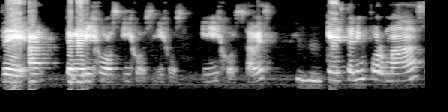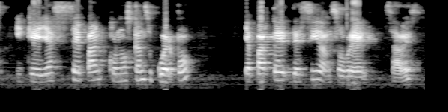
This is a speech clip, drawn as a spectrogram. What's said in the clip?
de ah, tener hijos, hijos, hijos y hijos, ¿sabes? Que estén informadas y que ellas sepan, conozcan su cuerpo y aparte decidan sobre él, ¿sabes?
